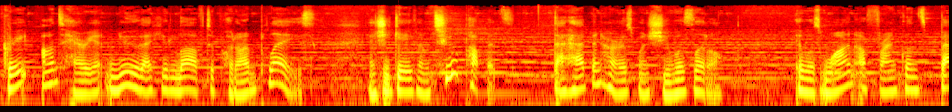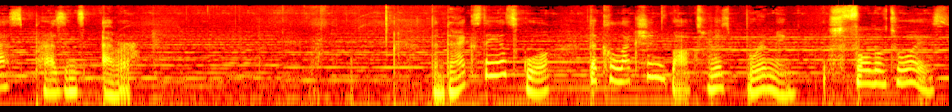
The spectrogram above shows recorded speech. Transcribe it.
Great Aunt Harriet knew that he loved to put on plays, and she gave him two puppets that had been hers when she was little. It was one of Franklin's best presents ever. Next day at school, the collection box was brimming. It was full of toys.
